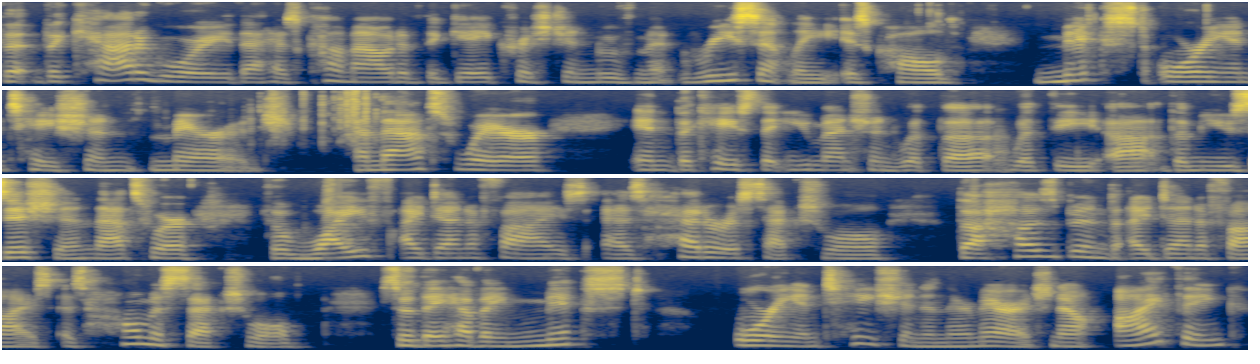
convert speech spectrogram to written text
that the category that has come out of the gay Christian movement recently is called mixed orientation marriage. And that's where in the case that you mentioned with the with the uh, the musician, that's where the wife identifies as heterosexual, the husband identifies as homosexual, so they have a mixed orientation in their marriage. Now, I think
